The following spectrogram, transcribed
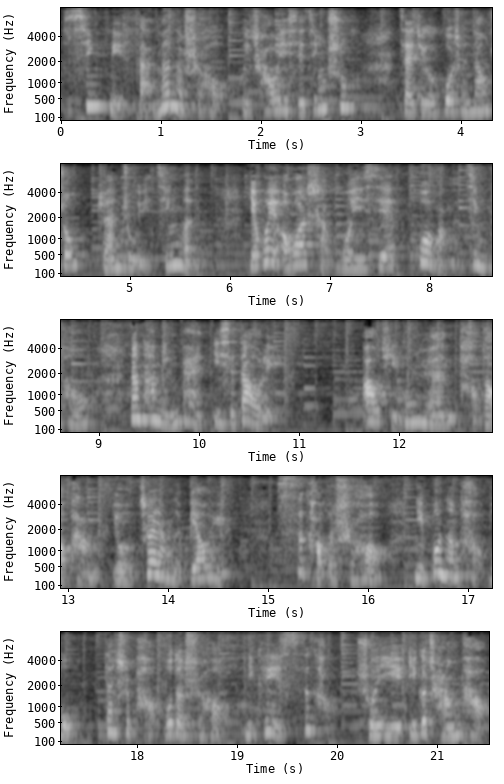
心里烦闷的时候，会抄一些经书，在这个过程当中专注于经文，也会偶尔闪过一些过往的镜头，让他明白一些道理。奥体公园跑道旁有这样的标语：思考的时候你不能跑步，但是跑步的时候你可以思考。所以，一个长跑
